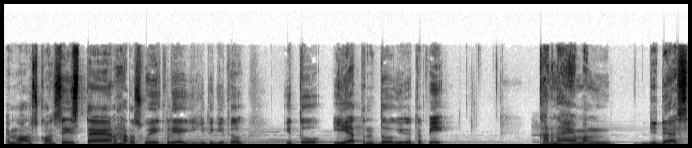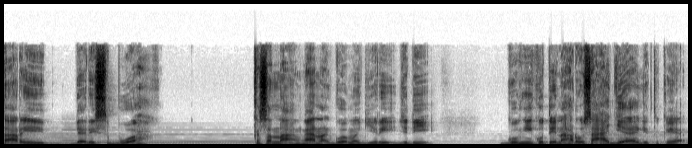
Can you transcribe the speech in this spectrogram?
emang harus konsisten, harus weekly gitu-gitu. Itu iya tentu gitu. Tapi karena emang didasari dari sebuah kesenangan gue sama Giri, jadi gue ngikutin arus aja gitu kayak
